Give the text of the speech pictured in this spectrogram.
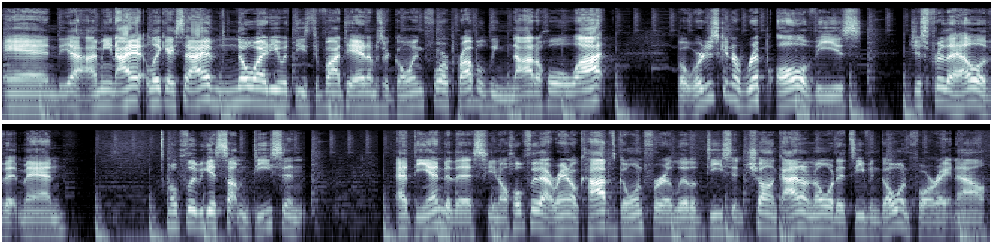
And, yeah, I mean, I like I said, I have no idea what these Davante Adams are going for. Probably not a whole lot. But we're just to rip all of these just for the hell of it, man. Hopefully we get something decent at the end of this. You know, hopefully that Randall Cobb's going for a little decent chunk. I don't know what it's even going for right now.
